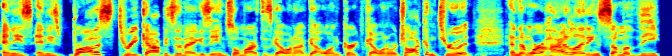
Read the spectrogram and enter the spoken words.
and he's and he's brought us three copies of the magazine. So Martha's got one, I've got one, Kirk's got one. We're talking through it, and then we're highlighting some of the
